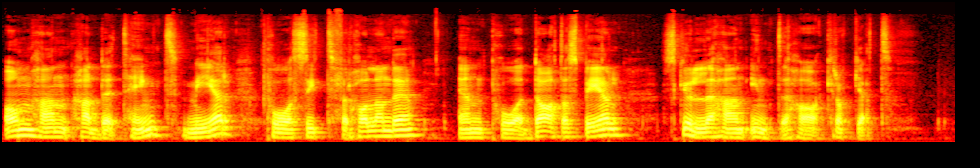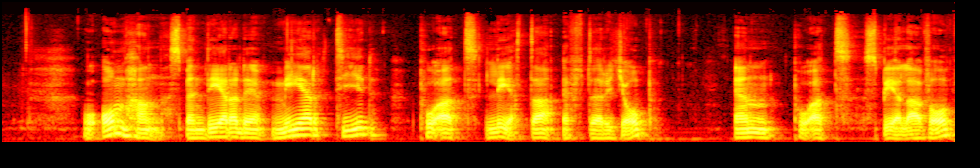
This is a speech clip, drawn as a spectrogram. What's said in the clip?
Om han hade tänkt mer på sitt förhållande än på dataspel skulle han inte ha krockat. Och om han spenderade mer tid på att leta efter jobb än på att spela WoW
